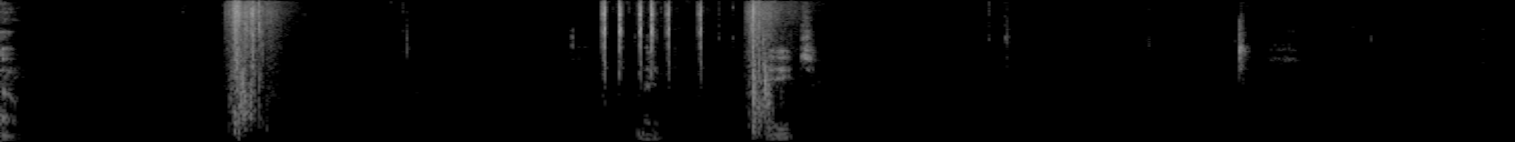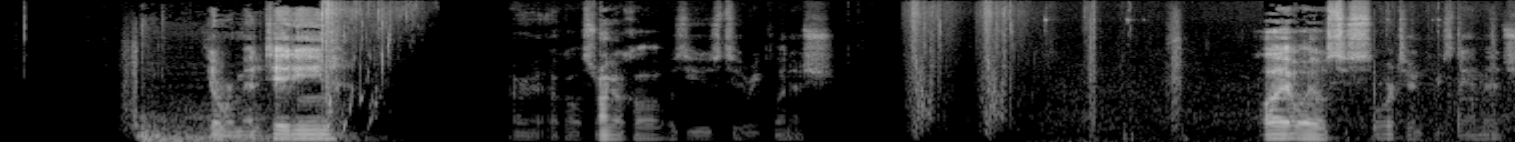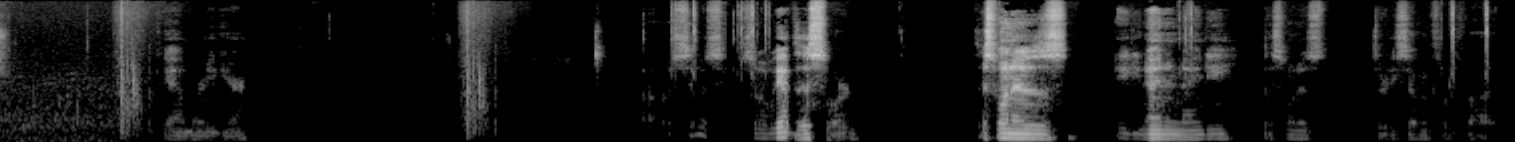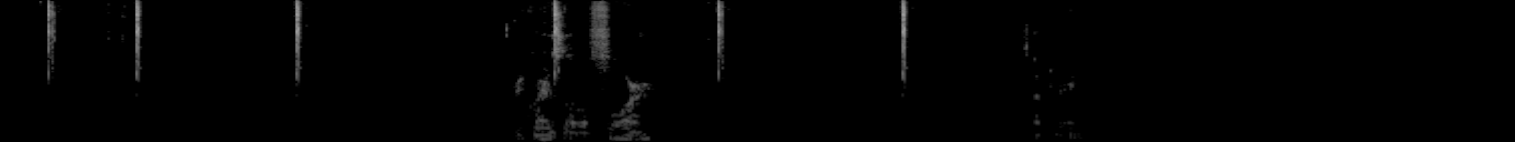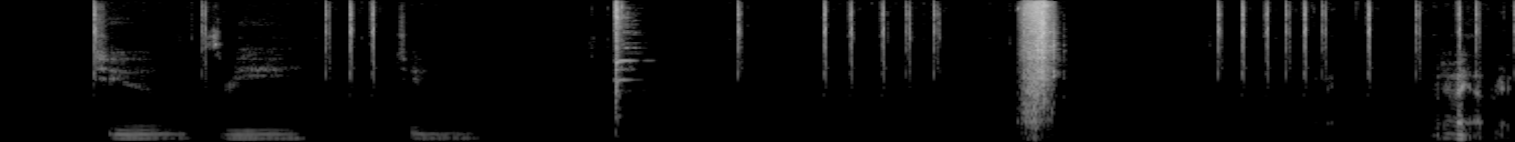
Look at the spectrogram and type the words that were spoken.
Oh. Meditate. Yeah, we're meditating. All right, alcohol, strong alcohol was used to replenish. Apply oils to sword to increase damage. Okay, I'm reading here. Uh, so we have this sword. This one is 89 and 90. This one is 37.45. Requires level 4. Upgrade. Two, three, two. How do I upgrade?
